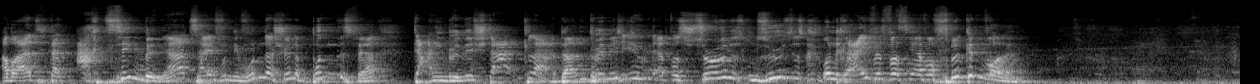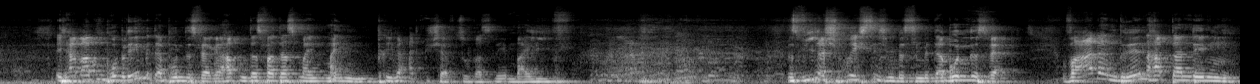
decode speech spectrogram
Aber als ich dann 18 bin, ja, Zeit von die wunderschöne Bundeswehr, dann bin ich stark klar. Dann bin ich irgendetwas Schönes und Süßes und Reifes, was sie einfach pflücken wollen. Ich habe aber ein Problem mit der Bundeswehr gehabt und das war, dass mein, mein Privatgeschäft so was nebenbei lief. Das widerspricht sich ein bisschen mit der Bundeswehr. War dann drin, habe dann den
